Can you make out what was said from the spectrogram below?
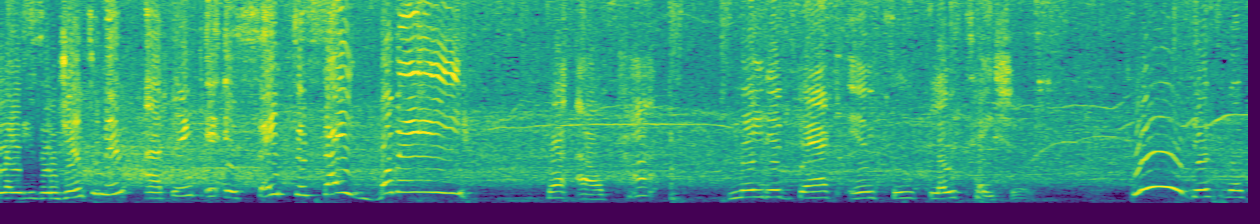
Ladies and gentlemen, I think it is safe to say, booby, that our pot made it back into flotation. Woo, this was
